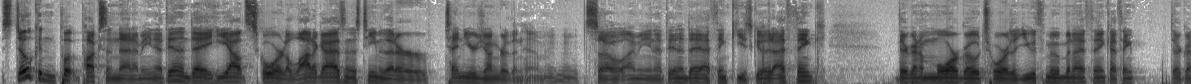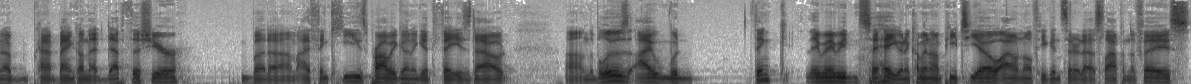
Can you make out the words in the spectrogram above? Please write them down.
still can put pucks in net. I mean, at the end of the day, he outscored a lot of guys in his team that are 10 years younger than him. So, I mean, at the end of the day, I think he's good. I think they're going to more go towards a youth movement, I think. I think they're going to kind of bank on that depth this year. But um, I think he's probably going to get phased out. Um, the Blues, I would think they maybe say, hey, you want to come in on PTO. I don't know if you consider that a slap in the face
